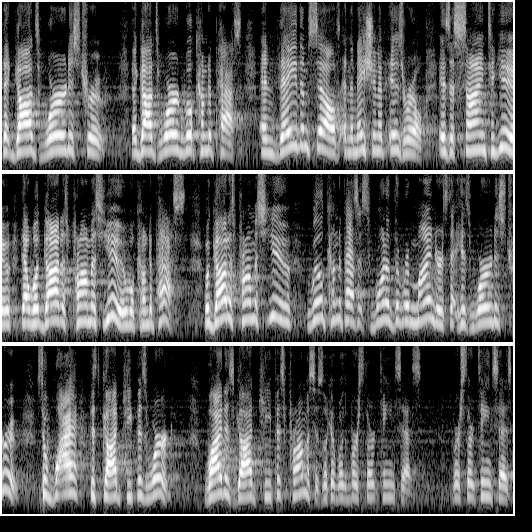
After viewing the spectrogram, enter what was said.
that God's word is true, that God's word will come to pass. And they themselves and the nation of Israel is a sign to you that what God has promised you will come to pass. What God has promised you will come to pass. It's one of the reminders that His word is true. So, why does God keep His word? Why does God keep His promises? Look at what verse 13 says. Verse 13 says,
